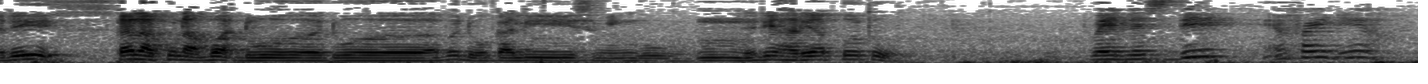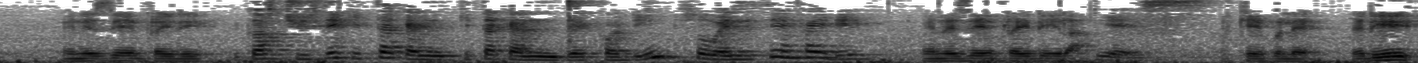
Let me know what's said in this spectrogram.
jadi kan aku nak buat dua dua apa dua kali seminggu. Hmm. Jadi hari apa tu? Wednesday and Friday lah Wednesday and Friday. Because Tuesday kita akan Kita akan recording So Wednesday and Friday Wednesday and Friday lah. Yes Okay boleh. Jadi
